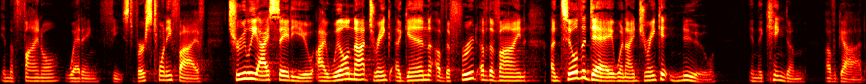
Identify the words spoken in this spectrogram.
in the final wedding feast. Verse 25 Truly I say to you, I will not drink again of the fruit of the vine until the day when I drink it new in the kingdom of God.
